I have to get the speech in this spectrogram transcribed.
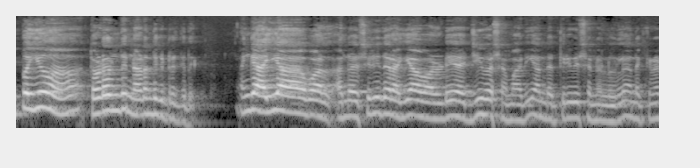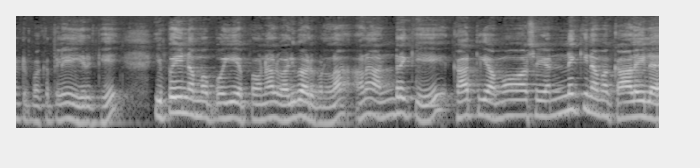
இப்பையும் தொடர்ந்து நடந்துக்கிட்டு இருக்குது. அங்கே ஐயாவாள் அந்த ஸ்ரீதர் ஐயாவாளுடைய ஜீவ சமாதி அந்த திருவிசநல்லூரில் அந்த கிணற்று பக்கத்துலேயே இருக்குது இப்போயும் நம்ம போய் எப்போ வேணாலும் வழிபாடு பண்ணலாம். ஆனால் அன்றைக்கு கார்த்திகை அமாவாசை அன்னைக்கு நம்ம காலையில்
